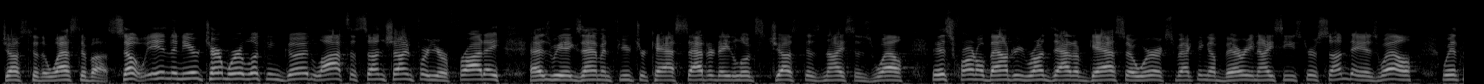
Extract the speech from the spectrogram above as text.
just to the west of us. So in the near term, we're looking good. Lots of sunshine for your Friday as we examine Futurecast. Saturday looks just as nice as well. This frontal boundary runs out of gas, so we're expecting a very nice Easter Sunday as well with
